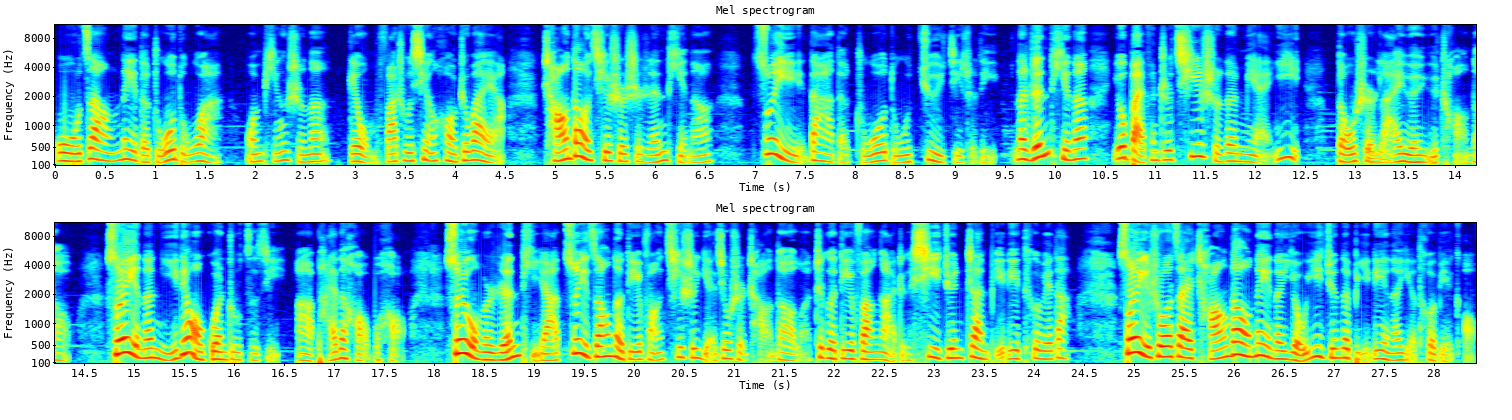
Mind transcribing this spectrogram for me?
五脏内的浊毒啊，我们平时呢，给我们发出信号之外呀，肠道其实是人体呢。最大的浊毒聚集之地，那人体呢有百分之七十的免疫都是来源于肠道。所以呢，你一定要关注自己啊，排的好不好？所以，我们人体呀，最脏的地方其实也就是肠道了。这个地方啊，这个细菌占比例特别大。所以说，在肠道内呢，有益菌的比例呢也特别高。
